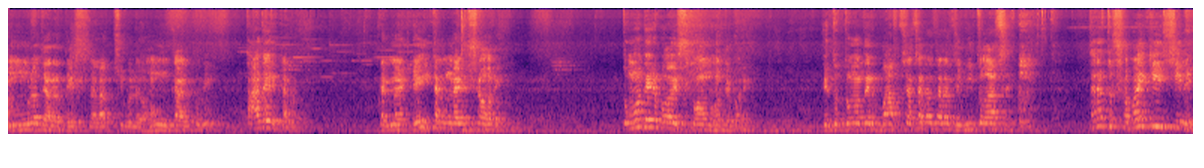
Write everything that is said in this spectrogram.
আমরা যারা দেশ চালাচ্ছি বলে অহংকার করি, তাদের কারণে। কেননা এই টাঙ্গাইল শহরে তোমাদের বয়স কম হতে পারে, কিন্তু তোমাদের বাপ চাচারা যারা জীবিত আছে, তারা তো সবাইকেই চিনে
